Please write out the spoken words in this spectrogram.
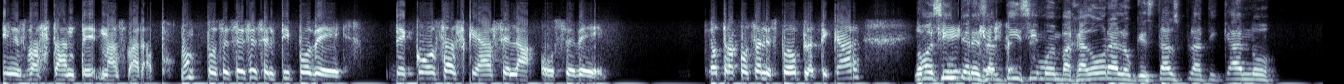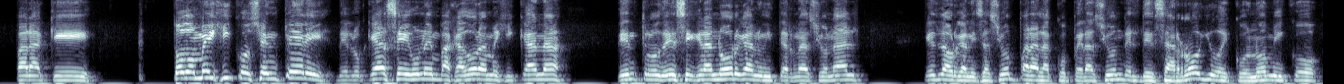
es bastante más barato, ¿no? Entonces ese es el tipo de, de cosas que hace la OCDE. ¿Qué otra cosa les puedo platicar? No, es interesantísimo, embajadora, lo que estás platicando para que todo México se entere de lo que hace una embajadora mexicana dentro de ese gran órgano internacional que es la Organización para la Cooperación del Desarrollo Económico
